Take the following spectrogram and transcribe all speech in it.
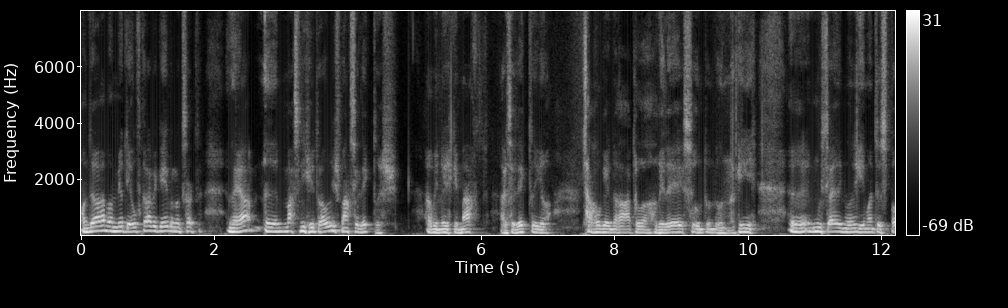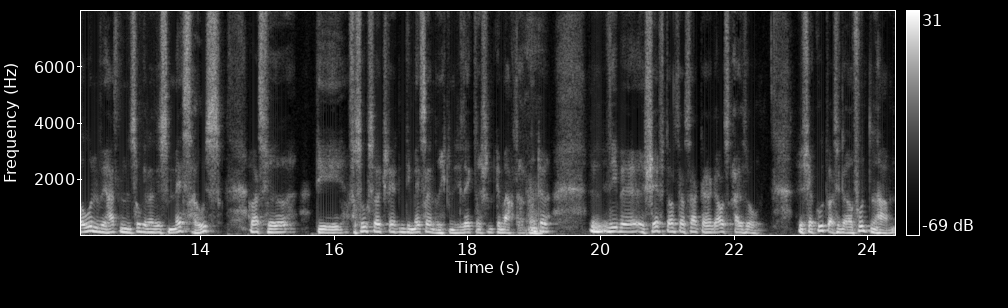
Und da haben wir mir die Aufgabe gegeben und gesagt, naja, äh, mach's nicht hydraulisch, mach's elektrisch. Habe ich nicht gemacht, als Elektriker. Tachogenerator, Relais und, und, und. Da ging ich, äh, musste irgendwo jemand das bauen. Wir hatten ein sogenanntes Messhaus, was für die Versuchswerkstätten die Messeinrichtungen, die elektrischen gemacht haben. Und der liebe Chef dort, der sagte, Herr Gauss, also, ist ja gut, was Sie da erfunden haben,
